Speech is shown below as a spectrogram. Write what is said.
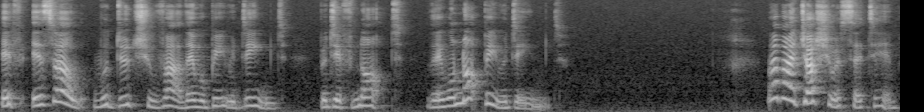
if Israel would do tshuva, they will be redeemed, but if not, they will not be redeemed. Rabbi Joshua said to him,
